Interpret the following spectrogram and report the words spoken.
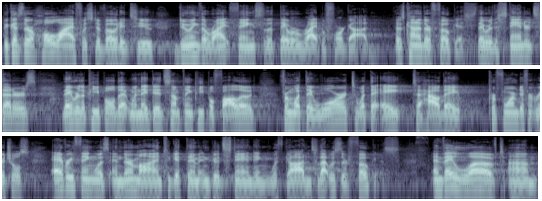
because their whole life was devoted to doing the right thing so that they were right before God. That was kind of their focus. They were the standard setters. They were the people that when they did something, people followed from what they wore to what they ate to how they performed different rituals. Everything was in their mind to get them in good standing with God. And so that was their focus. And they loved um,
